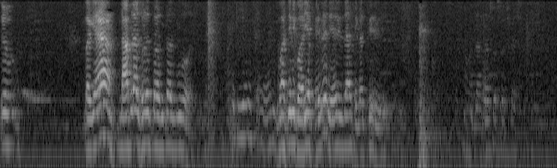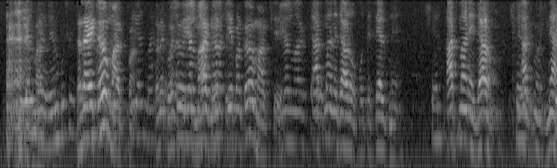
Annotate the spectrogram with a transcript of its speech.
શું? આ ડાબડા છોડે તો અંતર જુઓ. વાંચીની ઘડીએ ફેરે રે જગત ફેરવી દાદા એ કયો માર્ગ પણ? તમે કહો છો એ માર્ગ છે પણ કયો માર્ગ છે? આત્માને જાણો પોતે સેલ્ફ. ને આત્માને જાણો. આત્મા જ્ઞાન.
